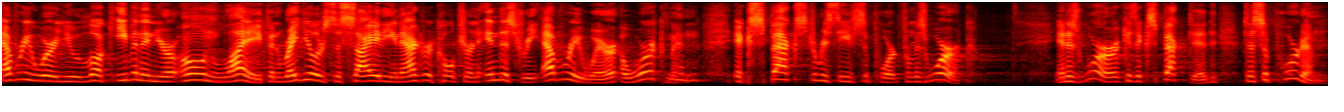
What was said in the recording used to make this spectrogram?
everywhere you look, even in your own life, in regular society, in agriculture and industry, everywhere, a workman expects to receive support from his work. And his work is expected to support him.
